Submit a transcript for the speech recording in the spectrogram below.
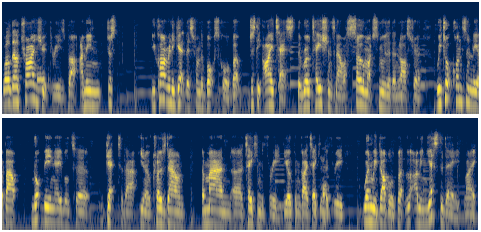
Well, they'll try and shoot threes, but I mean, just you can't really get this from the box score, but just the eye test, the rotations now are so much smoother than last year. We talk constantly about not being able to get to that, you know, close down the man uh, taking the three, the open guy taking yeah. the three when we double. But I mean, yesterday, like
